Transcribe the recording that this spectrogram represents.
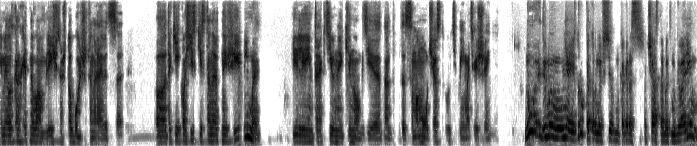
Именно вот конкретно вам лично, что больше нравится? Э, такие классические стандартные фильмы или интерактивное кино, где надо самому участвовать и принимать решения? Ну, мы, у меня есть друг, который мы все, мы как раз часто об этом говорим.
